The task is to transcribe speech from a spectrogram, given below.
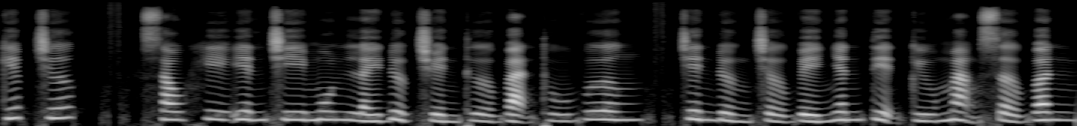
Kiếp trước, sau khi Yên Chi Môn lấy được truyền thừa vạn thú vương, trên đường trở về nhân tiện cứu mạng Sở Vân,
